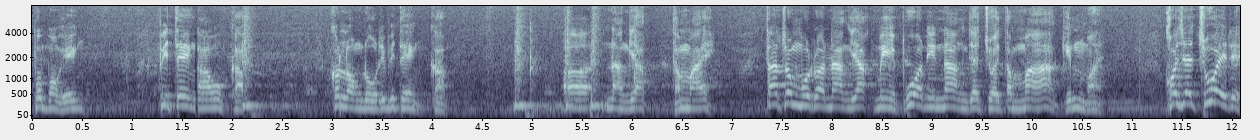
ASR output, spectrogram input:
ผมบอกเอง พี่เท่งเอากับ ก็ลองดูที่พี่เท่งกับเออนางยักษ์ทำไม ถ้าสมมติว่านางยักษ์มีพวกนี่นางจะช่วยตำมาหากินไหมเขาจะช่วยดิ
